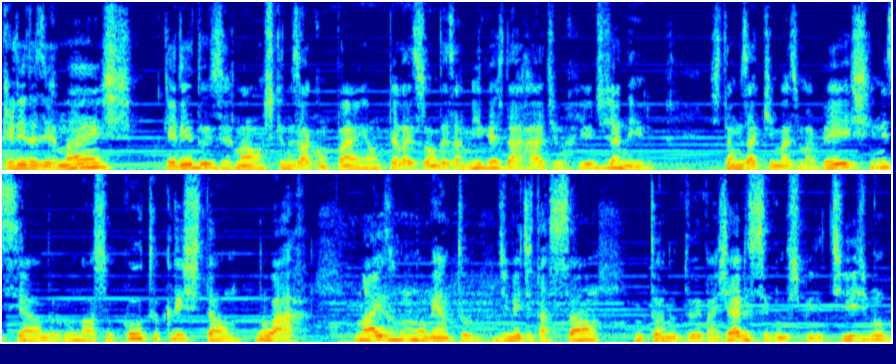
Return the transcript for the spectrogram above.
Queridas irmãs, queridos irmãos que nos acompanham pelas ondas amigas da Rádio Rio de Janeiro, estamos aqui mais uma vez iniciando o nosso culto cristão no ar. Mais um momento de meditação em torno do Evangelho segundo o Espiritismo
